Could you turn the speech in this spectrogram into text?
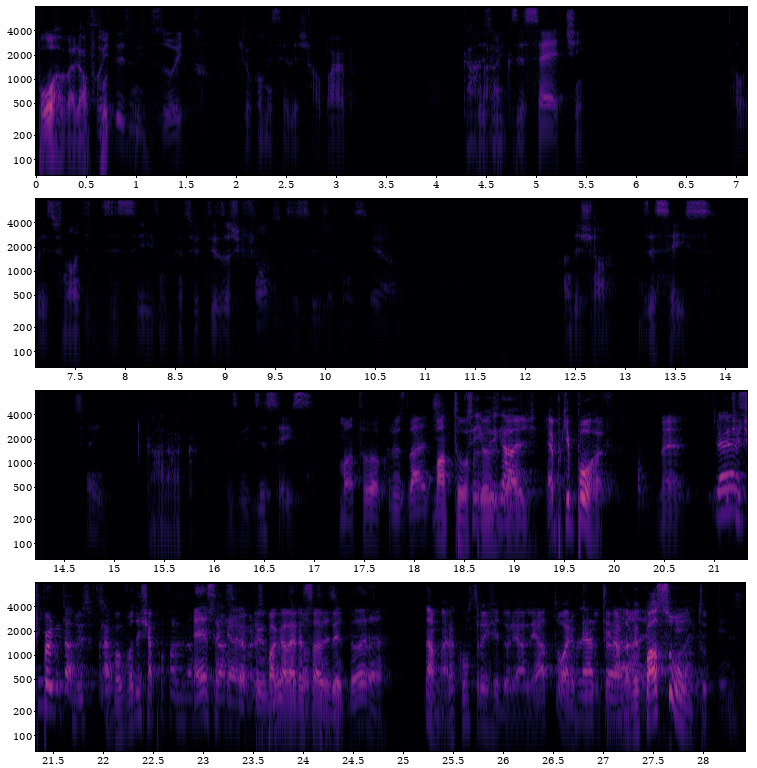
Porra, velho. é Foi em puta. 2018 que eu comecei a deixar a barba. Caraca. 2017. Talvez final de 16, não tenho certeza. Acho que final de 16 eu já comecei a, a deixar. 16. Isso aí, Caraca. 2016. Matou a curiosidade? Matou a Sim, curiosidade. É porque, porra, né? É, eu tinha te perguntado isso. Eu falei, ah, eu vou deixar pra fazer na frente Essa das é a câmeras pra galera saber. constrangedora? Não, não era constrangedor, é aleatório, porque não tem nada a ver com o assunto. Entendi.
